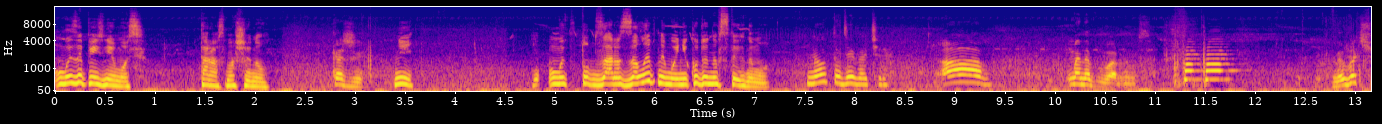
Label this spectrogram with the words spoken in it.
Ми запізнюємось. Тарас, машину. Кажи. Ні. Ми тут зараз залипнемо і нікуди не встигнемо. Ну, тоді ввечері. А ми не повернемося. Вибач.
